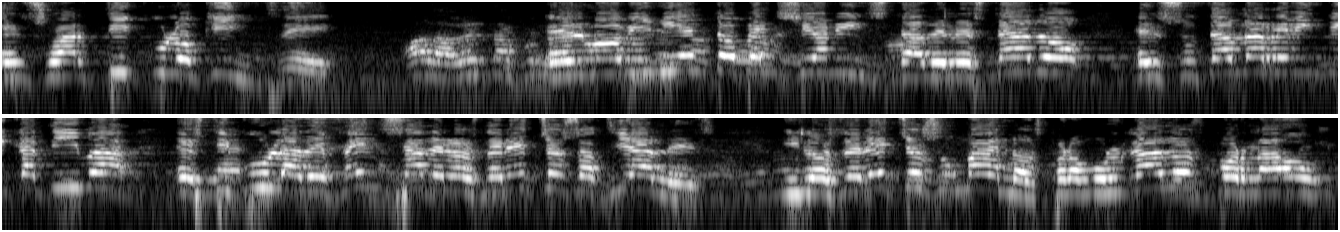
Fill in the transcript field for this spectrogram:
en su artículo 15. El movimiento pensionista del Estado, en su tabla reivindicativa, estipula defensa de los derechos sociales y los derechos humanos promulgados por la ONU.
